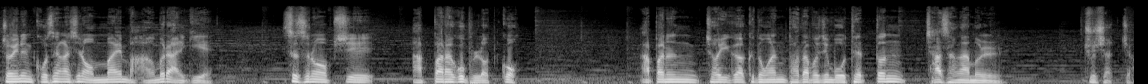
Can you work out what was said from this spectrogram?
저희는 고생하신 엄마의 마음을 알기에 스스럼 없이 아빠라고 불렀고 아빠는 저희가 그동안 받아보지 못했던 자상함을 주셨죠.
